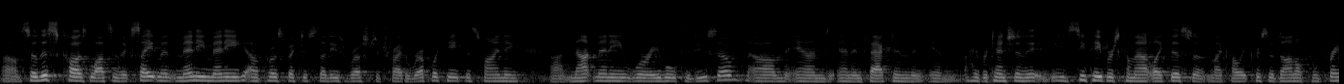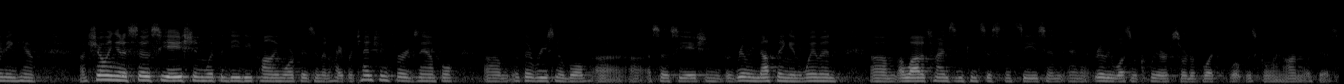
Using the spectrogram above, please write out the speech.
Um, so this caused lots of excitement. Many, many uh, prospective studies rushed to try to replicate this finding. Uh, not many were able to do so. Um, and, and in fact, in, the, in hypertension, you'd see papers come out like this. Uh, my colleague Chris O'Donnell from Framingham showing an association with the DD polymorphism in hypertension, for example, um, with a reasonable uh, uh, association, but really nothing in women. Um, a lot of times inconsistencies, and, and it really wasn't clear sort of what, what was going on with this.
